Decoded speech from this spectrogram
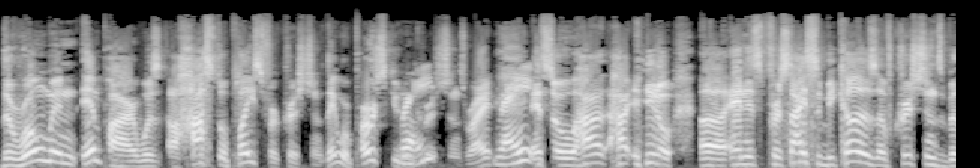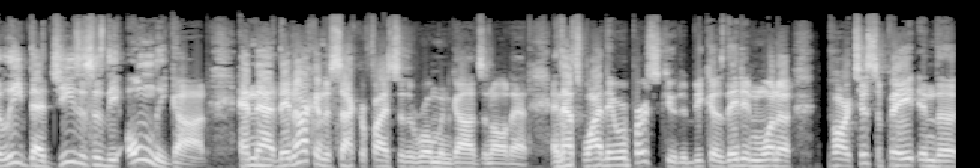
the Roman Empire was a hostile place for Christians. They were persecuting right. Christians, right? Right. And so, how, how you know, uh, and it's precisely because of Christians' belief that Jesus is the only God and that they're not going to sacrifice to the Roman gods and all that. And that's why they were persecuted because they didn't want to participate in the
